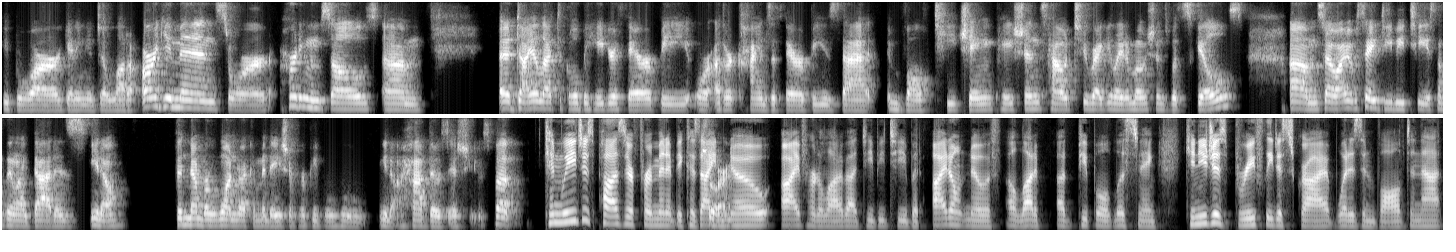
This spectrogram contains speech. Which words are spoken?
people are getting into a lot of arguments or hurting themselves. Um, dialectical behavior therapy or other kinds of therapies that involve teaching patients how to regulate emotions with skills. Um, so I would say DBT, something like that, is you know the number one recommendation for people who you know have those issues but can we just pause there for a minute? Because sure. i know i've heard a lot about dbt but i don't know if a lot of uh, people listening can you just briefly describe what is involved in that?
